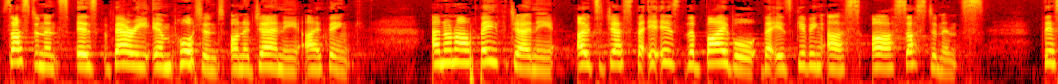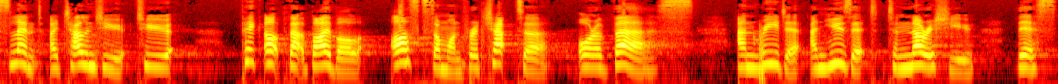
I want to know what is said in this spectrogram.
Sustenance is very important on a journey, I think. And on our faith journey, I would suggest that it is the Bible that is giving us our sustenance. This Lent, I challenge you to pick up that Bible, ask someone for a chapter or a verse, and read it and use it to nourish you this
